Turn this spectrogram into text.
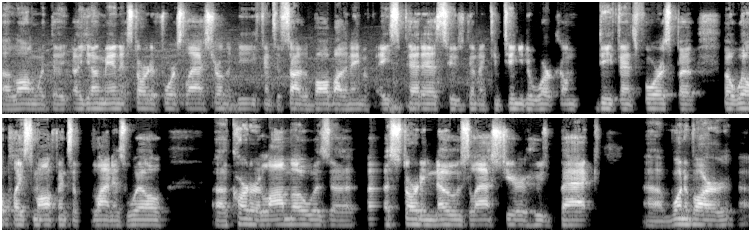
along with a, a, young man that started for us last year on the defensive side of the ball by the name of Ace Pettis, who's going to continue to work on defense for us, but but will play some offensive line as well. Uh, Carter Alamo was a, a, starting nose last year, who's back. Uh, one of our uh,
